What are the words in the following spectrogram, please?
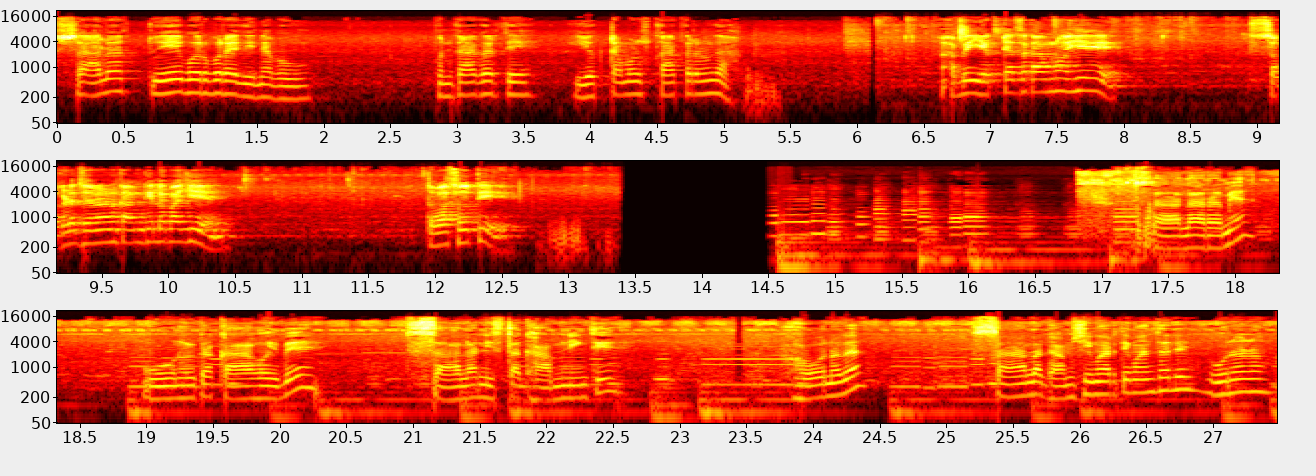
शाला तू बरोबर आहे दिना भाऊ. पण काय करते? एकटा माणूस का करण का अबे एकट्याचं काम नाही हे सगळ्या जणांना काम केलं पाहिजे. तवाच होते. साला रमे ऊन होय का होय बे? साला निसता घाम निघते. हो ना ग? साला घामशी मारते माणसाले उन्हानं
